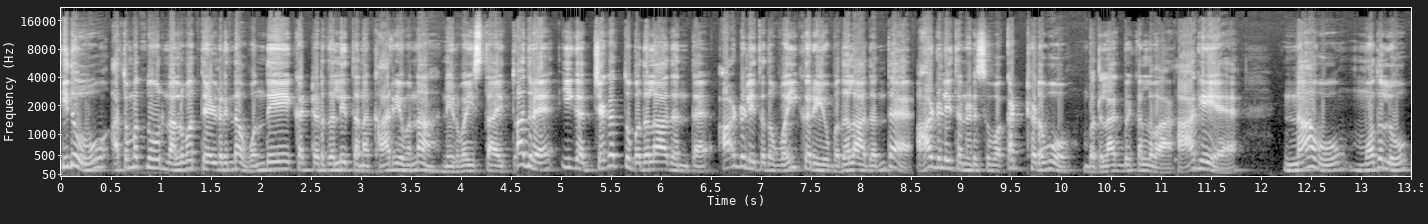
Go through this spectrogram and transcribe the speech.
ಇದು ಹತ್ತೊಂಬತ್ತು ನೂರ ನಲವತ್ತೇಳರಿಂದ ಒಂದೇ ಕಟ್ಟಡದಲ್ಲಿ ತನ್ನ ಕಾರ್ಯವನ್ನು ನಿರ್ವಹಿಸ್ತಾ ಇತ್ತು. ಆದರೆ ಈಗ ಜಗತ್ತು ಬದಲಾದಂತೆ, ಆಡಳಿತದ ವೈಖರಿಯು ಬದಲಾದಂತೆ, ಆಡಳಿತ ನಡೆಸುವ ಕಟ್ಟಡವು ಬದಲಾಗಬೇಕಲ್ವಾ? ಹಾಗೆಯೇ ನಾವು ಮೊದಲು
